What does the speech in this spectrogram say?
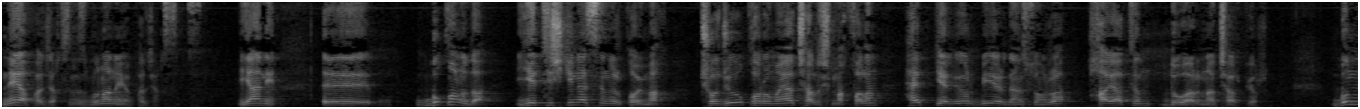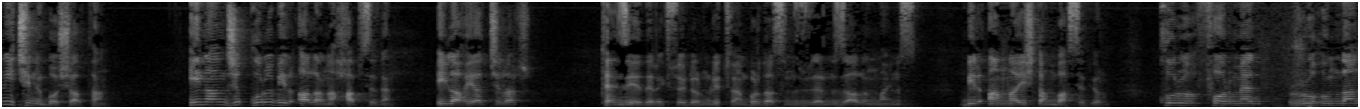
Ne yapacaksınız? Buna ne yapacaksınız? Yani e, bu konuda yetişkine sınır koymak, çocuğu korumaya çalışmak falan hep geliyor bir yerden sonra hayatın duvarına çarpıyor. Bunun içini boşaltan, inancı kuru bir alana hapseden ilahiyatçılar, tenzih ederek söylüyorum lütfen buradasınız üzerinize alınmayınız. Bir anlayıştan bahsediyorum. Kuru, formel, ruhundan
